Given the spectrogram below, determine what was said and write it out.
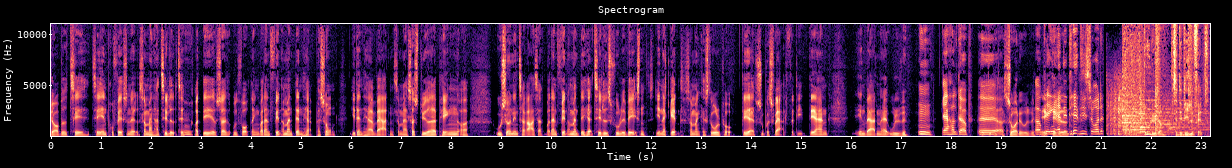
jobbet til, til en professionel, som man har tillid til. Mm. Og det er jo så udfordringen, hvordan finder man den her person i den her verden, som er så styret af penge og usunde interesser. Hvordan finder man det her tillidsfulde væsen, en agent, som man kan stole på? Det er super svært, fordi det er en, en verden af ulve. Mm, ja, hold det op. Øh, og sorte ulve. Okay, ikke ja, det, det er de sorte. Du lytter til Det Lille Felt.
